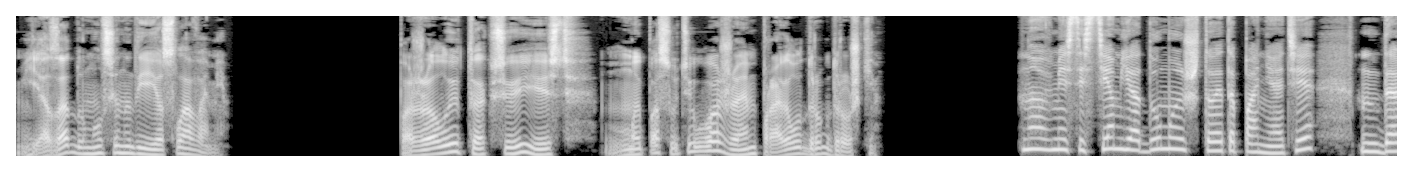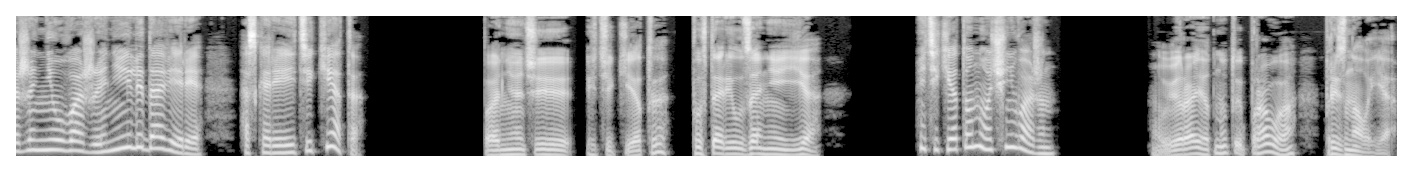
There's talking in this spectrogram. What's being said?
Я задумался над ее словами. Пожалуй, так все и есть. Мы, по сути, уважаем правила друг дружки. Но вместе с тем я думаю, что это понятие даже не уважение или доверие, а скорее этикета. «Понятие этикета?» — повторил за ней я. «Этикет, он очень важен». «Вероятно, ты права», — признал я.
